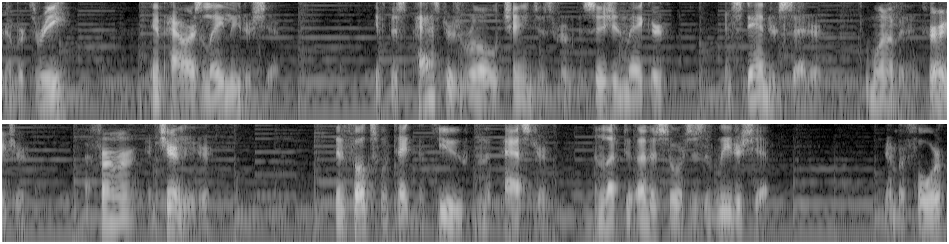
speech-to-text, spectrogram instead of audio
Number three, empowers lay leadership. If this pastor's role changes from decision maker and standard setter to one of an encourager, affirmer, and cheerleader, then folks will take the cue from the pastor and look to other sources of leadership. Number four,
